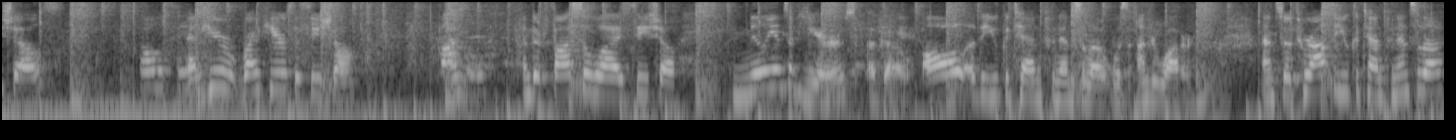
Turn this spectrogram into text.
See seashells. And here, right here is a seashell. And, and they're fossilized seashell. Millions of years ago, all of the Yucatan Peninsula was underwater. And so throughout the Yucatan Peninsula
